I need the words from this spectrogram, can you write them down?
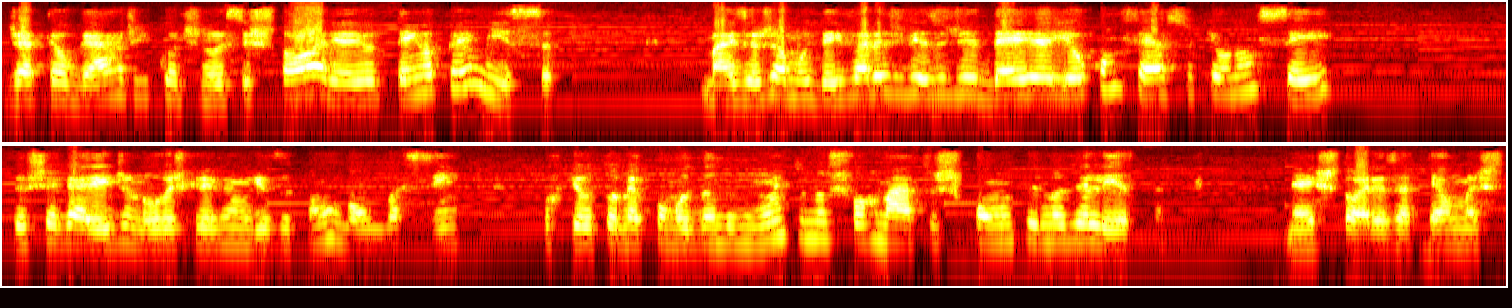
de Atelgard que continua essa história, eu tenho a premissa. Mas eu já mudei várias vezes de ideia e eu confesso que eu não sei se eu chegarei de novo a escrever um livro tão longo assim, porque eu estou me acomodando muito nos formatos conto e noveleta né, histórias até umas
